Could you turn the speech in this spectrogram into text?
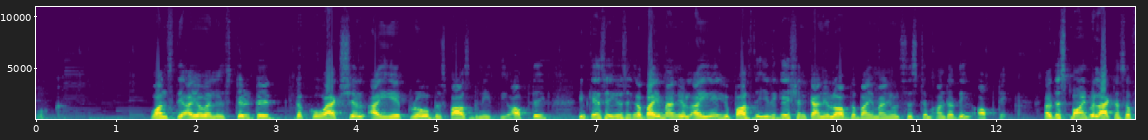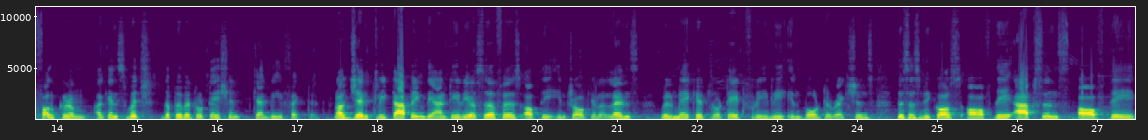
hook. Once the IOL is tilted, the coaxial IA probe is passed beneath the optic. In case you are using a bimanual IA, you pass the irrigation cannula of the bimanual system under the optic. Now this point will act as a fulcrum against which the pivot rotation can be effected. Now gently tapping the anterior surface of the intraocular lens will make it rotate freely in both directions. This is because of the absence of the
